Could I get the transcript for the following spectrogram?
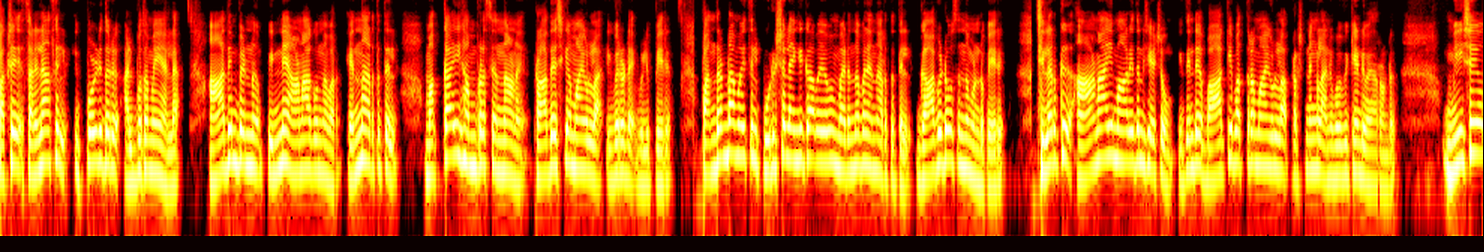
പക്ഷേ സലിനാസിൽ ഇപ്പോഴിതൊരു അത്ഭുതമേ അല്ല ആദ്യം പെണ്ണ് പിന്നെ ആണാകുന്നവർ എന്ന അർത്ഥത്തിൽ മക്കായി ഹംബ്രസ് എന്നാണ് പ്രാദേശികമായുള്ള ഇവരുടെ വിളിപ്പേര്. പന്ത്രണ്ടാം വയസ്സിൽ പുരുഷ ലൈംഗികാവയവം വരുന്നവൻ എന്ന അർത്ഥത്തിൽ ഗാവിഡോസ് എന്നുമുണ്ട് പേര്. ചിലർക്ക് ആണായി മാറിയതിനു ശേഷവും ഇതിന്റെ ബാക്കി പത്രമായുള്ള പ്രശ്നങ്ങൾ അനുഭവിക്കേണ്ടി വരാറുണ്ട്. മീശയോ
